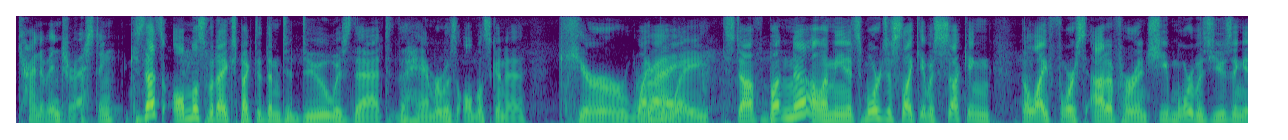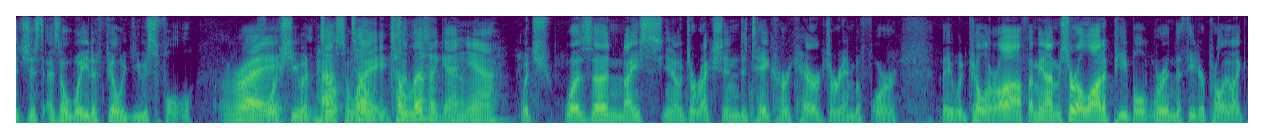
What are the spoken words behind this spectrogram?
kind of interesting. Because that's almost what I expected them to do was that the hammer was almost going to cure or wipe Right. away stuff. But no, I mean, it's more just like it was sucking the life force out of her and she more was using it just as a way to feel useful, Right. Before she would pass to- away. To, So- live again, yeah. which was a nice, you know, direction to take her character in before they would kill her off. I mean, I'm sure a lot of people were in the theater probably like,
